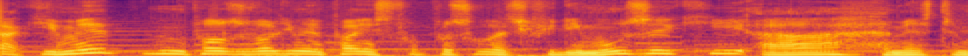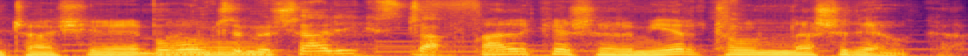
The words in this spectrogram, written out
Tak, i my pozwolimy Państwu posłuchać chwili muzyki, a my w tym czasie Połączymy szalik z czapką. walkę szermierczą na szydełka.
